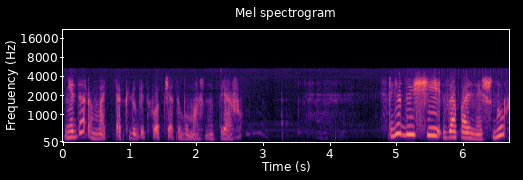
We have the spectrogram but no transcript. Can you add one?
Недаром мать так любит хлопчатобумажную пряжу». Следующий запальный шнур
